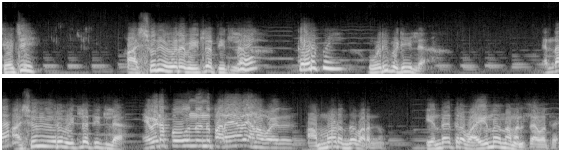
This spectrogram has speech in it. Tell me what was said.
ചേച്ചി അശ്വതി ഇതുവരെ വീട്ടിലെത്തിയിട്ടില്ല. ഒരു പിടിയില്ല. എന്താ? അശ്വതി ഇതുവരെ വീട്ടിലെത്തിയിട്ടില്ല. എവിടെ പോകുന്നു എന്ന് പറയാതെയാണോ പോയത്? അമ്മോട് എന്താ പറഞ്ഞു. എന്താ ഇത്ര വൈകുന്നതെന്നാ മനസ്സിലാവാത്തെ?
